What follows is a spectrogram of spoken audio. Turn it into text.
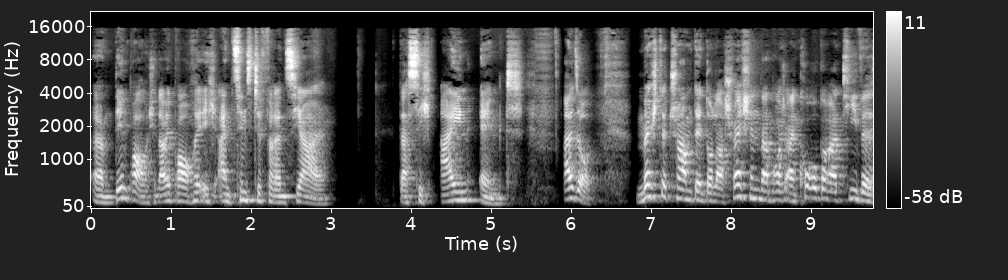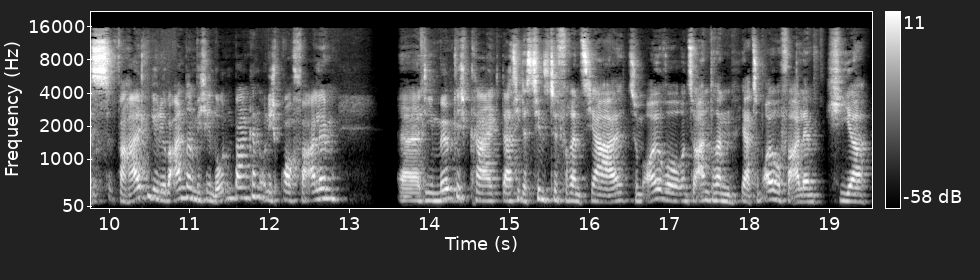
Ähm, den brauche ich und damit brauche ich ein Zinsdifferenzial, das sich einengt. Also, möchte Trump den Dollar schwächen, dann brauche ich ein kooperatives Verhalten gegenüber anderen wichtigen Notenbanken und ich brauche vor allem äh, die Möglichkeit, dass sich das Zinsdifferenzial zum Euro und zu anderen, ja zum Euro vor allem hier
